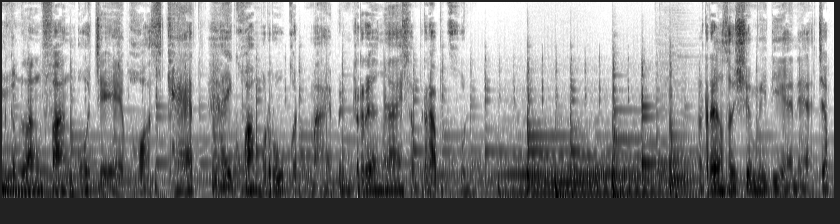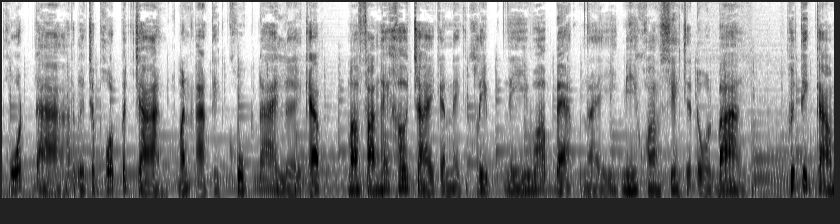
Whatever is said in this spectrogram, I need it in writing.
ุณกำลังฟัง OJA Podcast ให้ความรู้กฎหมายเป็นเรื่องง่ายสำหรับคุณ เรื่องโซเชียลมีเดียเนี่ยจะโพสต์ด่าหรือจะโพสต์ประจานมันอาจติดคุกได้เลยครับ มาฟังให้เข้าใจกันในคลิปนี้ว่าแบบไหนมีความเสี่ยงจะโดนบ้าง พฤติกรรม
